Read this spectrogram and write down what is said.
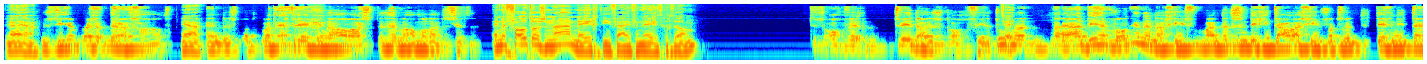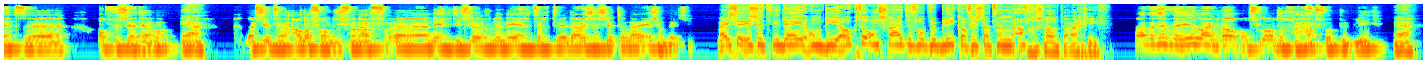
Ja, ja. Dus die hebben we eruit gehaald. ja. En dus wat, wat echt regionaal was, dat hebben we allemaal laten zitten. En de foto's na 1995 dan? Het is ongeveer 2000 ongeveer. Toen, eh, nou ja, die hebben we ook in een archief. Maar dat is een digitaal archief wat we tegen die tijd eh, opgezet hebben. Ja. Daar zitten alle foto's vanaf eh, 1997, 2000 zitten daarin zo'n beetje. Maar is het, is het idee om die ook te ontsluiten voor publiek of is dat een afgesloten archief? Nou, dat hebben we heel lang wel ontsloten gehad voor publiek. Ja.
